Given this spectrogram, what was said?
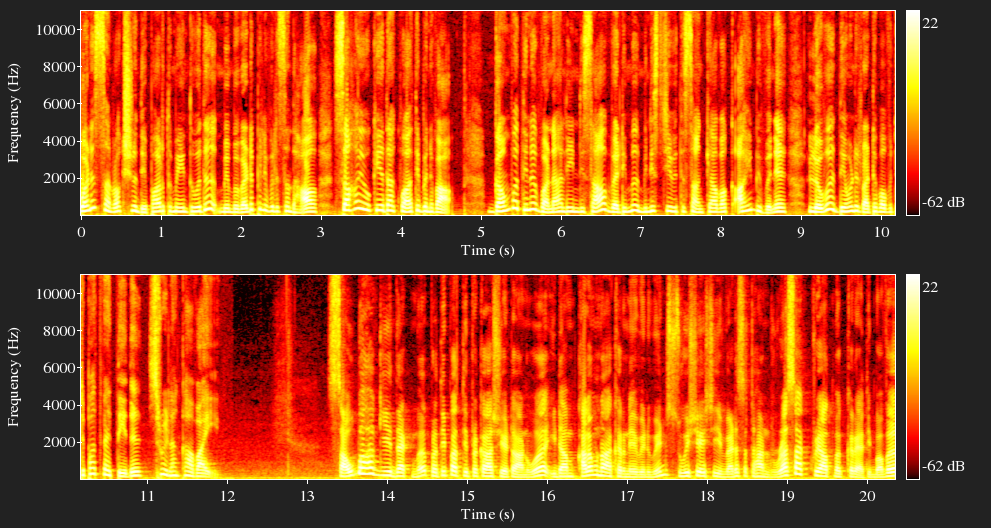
වන සංරක්ෂණ දෙපාර්තමේන්තුවද මෙම වැඩපිළිවෙල සඳහා සහයෝගය දක්වා තිබෙනවා. ගම්වතින වනාලීන් නිසා වැඩිම මිනිස් ජීවිත සංඛ්‍යාවක් අහිමි වන ලොව දෙවන රට බවට පත්වැත්තේද ශ්‍රී ලංකාවයි. සෞභාගිය දැක්ම ප්‍රතිපත්ති ප්‍රකාශයට අනුව ඉඩම් කළමනාකරණය වෙනුවෙන් සුවිශේෂී වැඩසටහන් රැසක් ක්‍රියාත්මක කර ඇති බව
